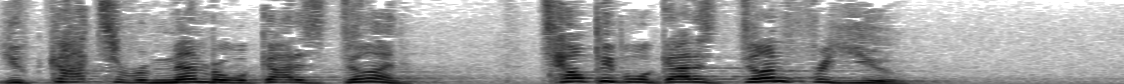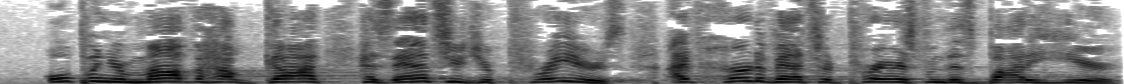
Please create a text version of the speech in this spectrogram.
You've got to remember what God has done. Tell people what God has done for you. Open your mouth of how God has answered your prayers. I've heard of answered prayers from this body here.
